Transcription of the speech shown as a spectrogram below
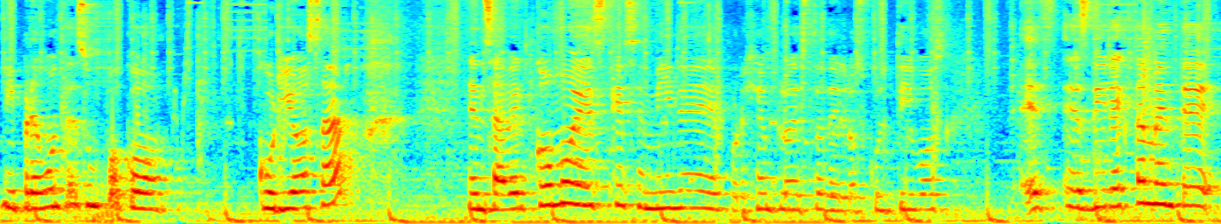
Mi pregunta es un poco curiosa en saber cómo es que se mide, por ejemplo, esto de los cultivos es, directamente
